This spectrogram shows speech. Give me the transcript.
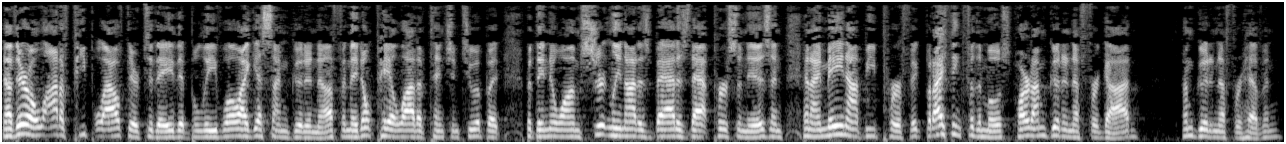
Now, there are a lot of people out there today that believe, well, I guess I'm good enough, and they don't pay a lot of attention to it, but, but they know well, I'm certainly not as bad as that person is, and, and I may not be perfect, but I think for the most part, I'm good enough for God. I'm good enough for heaven.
